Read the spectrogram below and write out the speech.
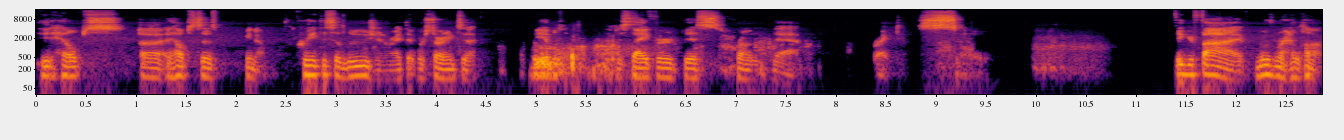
it helps, uh, it helps to, you know, create this illusion, right? That we're starting to be able to decipher this from that. Right. So, figure five, moving right along.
